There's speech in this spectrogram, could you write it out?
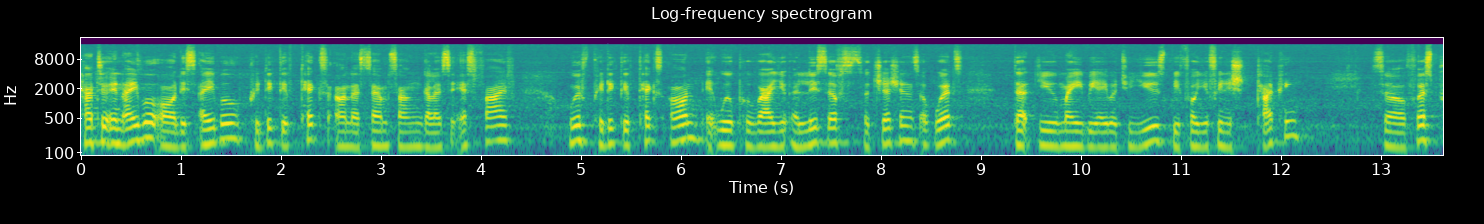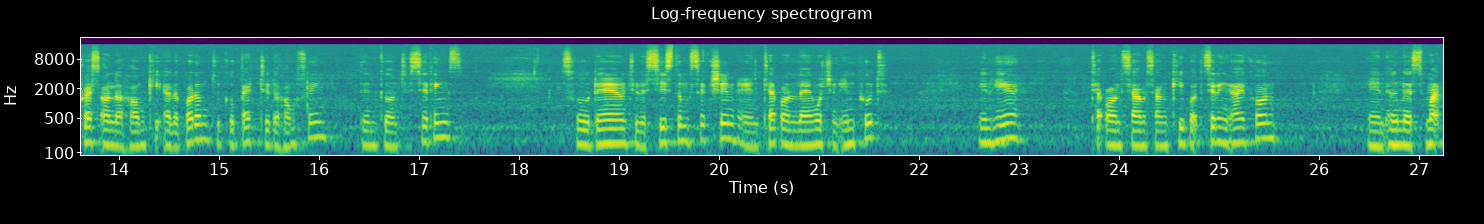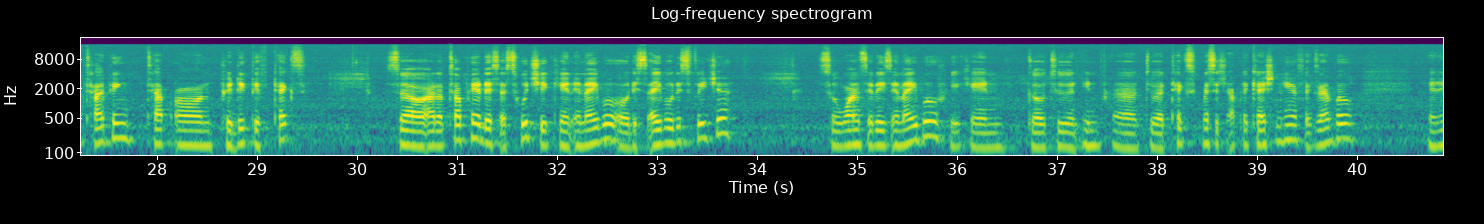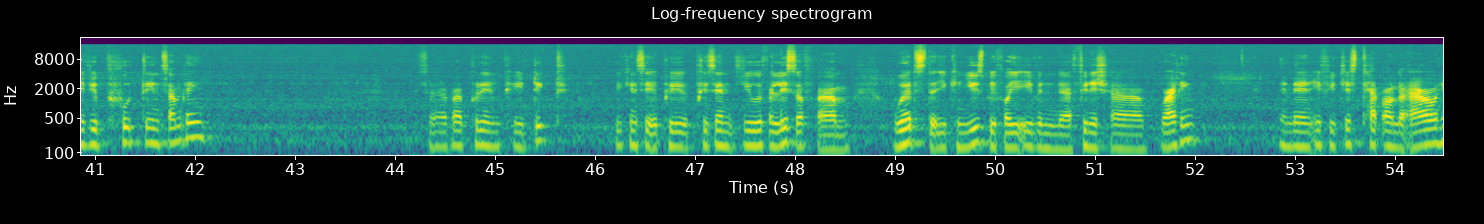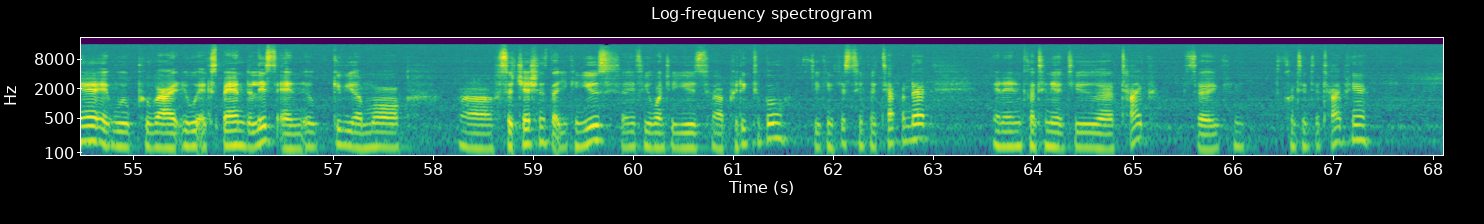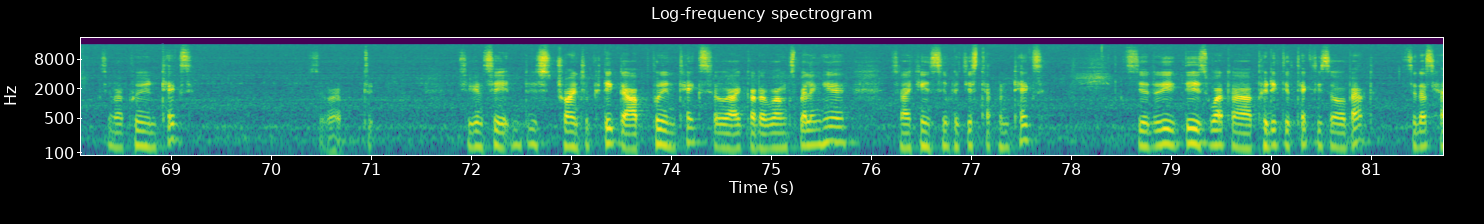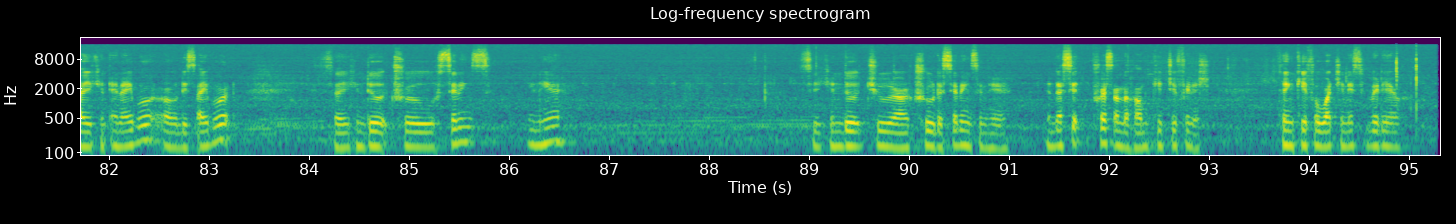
how to enable or disable predictive text on the Samsung Galaxy S5 with predictive text on it will provide you a list of suggestions of words that you may be able to use before you finish typing. So first press on the home key at the bottom to go back to the home screen then go into settings scroll down to the system section and tap on language and input. In here tap on Samsung keyboard setting icon and under smart typing tap on predictive text so at the top here there's a switch. You can enable or disable this feature. So once it is enabled you can go to an in, uh, to a text message application here for example. And if you put in something so if I put in predict you can see it pre presents you with a list of um, words that you can use before you even uh, finish uh, writing. And then if you just tap on the arrow here it will provide it will expand the list and it will give you a more uh, suggestions that you can use. So if you want to use uh, predictable so you can just simply tap on that and then continue to uh, type. So you can continue to type here. So I put in text so, so you can see it's trying to predict that I put in text so I got a wrong spelling here. So I can simply just tap on text. So this is what uh, predictive text is all about. So that's how you can enable or disable it. So you can do it through settings in here you can do it through, uh, through the settings in here. And that's it. Press on the home key to finish. Thank you for watching this video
